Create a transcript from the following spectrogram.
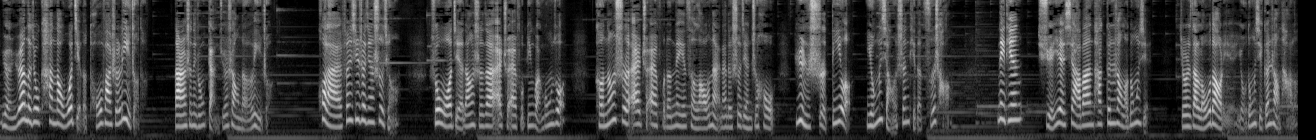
远远的就看到我姐的头发是立着的，当然是那种感觉上的立着。后来分析这件事情，说我姐当时在 H F 宾馆工作，可能是 H F 的那一次老奶奶的事件之后运势低了，影响了身体的磁场。那天雪夜下班，他跟上了东西，就是在楼道里有东西跟上他了。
